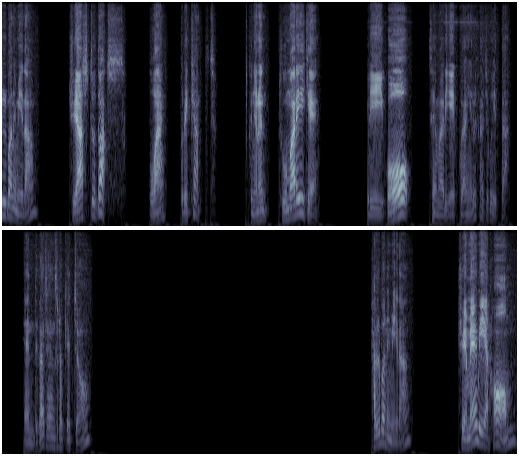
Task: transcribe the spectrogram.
7번입니다. She has two ducks, blank, three cats. 그녀는 두 마리 개, 그리고 세 마리의 고양이를 가지고 있다. and가 자연스럽겠죠. 8번입니다. She may be at home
